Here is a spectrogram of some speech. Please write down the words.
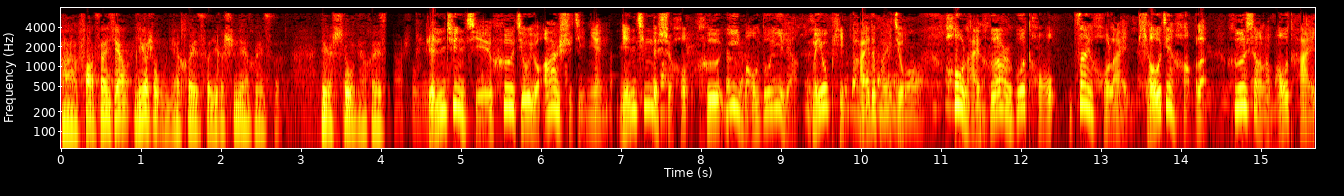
啊，放三箱，一个是五年喝一次，一个十年喝一次，一个十五年喝一次。任俊杰喝酒有二十几年，年轻的时候喝一毛多一两，没有品牌的白酒，后来喝二锅头，再后来条件好了，喝上了茅台。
